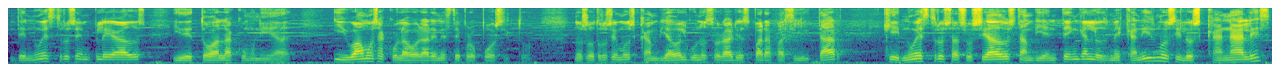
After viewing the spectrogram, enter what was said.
de nuestros empleados y de toda la comunidad y vamos a colaborar en este propósito. Nosotros hemos cambiado algunos horarios para facilitar que nuestros asociados también tengan los mecanismos y los canales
